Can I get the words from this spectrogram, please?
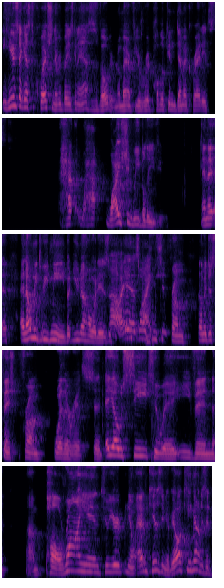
here's i guess the question everybody's going to ask as a voter no matter if you're republican democrat it's how, how, why should we believe you? And I, and I don't mean to be me but you know how it is. Oh yeah it's fine. from let me just finish from whether it's an aoc to a even um, paul ryan to your you know adam kinzinger they all came out and said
